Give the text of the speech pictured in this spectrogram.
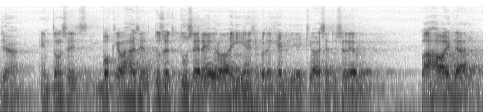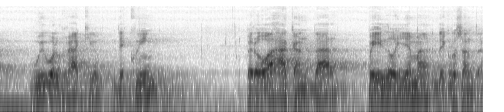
Ya. Entonces, ¿vos qué vas a hacer? Tu, tu cerebro, ahí en ese colegio del DJ, ¿qué va a hacer tu cerebro? Vas a bailar We Will Rock You de Queen, pero vas a cantar Pedidos Yema de Cruz Santa.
